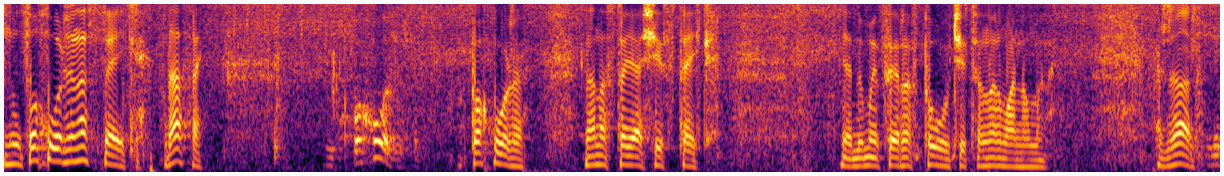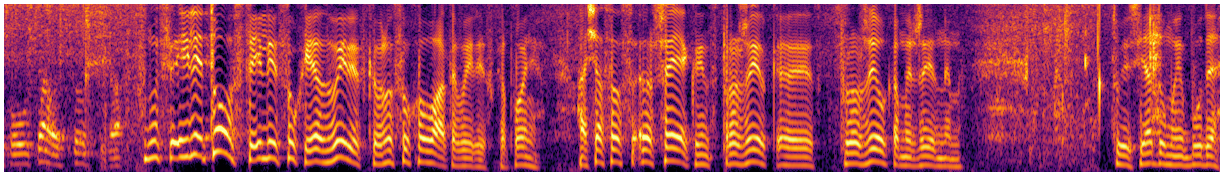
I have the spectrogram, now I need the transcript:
Ну, похоже на стейки. Да, Сань? Похоже. Похоже на настоящий стейк. Я думаю, цей раз получится нормально у мене. Жар. Не получалось трошки, так? Ну, или товстий, или сухий. Я з вирізкою, ну суховата вирізка, поняв? А зараз ошеєк він з прожир, е, прожилками жирними. Тобто, я думаю, буде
